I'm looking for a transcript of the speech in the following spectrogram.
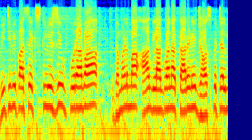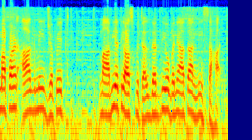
વીટીવી પાસે એક્સક્લુઝિવ પુરાવા, ધમણમાં આગ લાગવાના કારણે જ હોસ્પિટલમાં પણ આગની ઝપેટમાં આવી હતી હોસ્પિટલ. દર્દીઓ બન્યા હતા નિસહાય.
